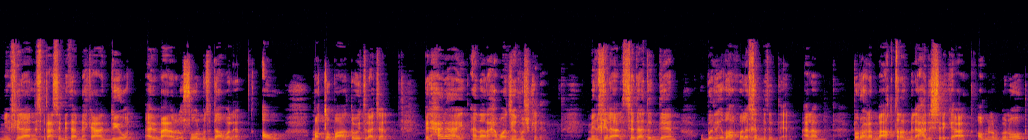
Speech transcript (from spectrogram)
من خلال نسبة على سبيل المثال بنحكي عن الديون أي بمعنى الأصول المتداولة أو مطلوبات طويلة الأجل. بالحالة هاي أنا راح أواجه مشكلة من خلال سداد الدين وبالإضافة لخدمة الدين. أنا بروح لما أقترض من أحد الشركات أو من البنوك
